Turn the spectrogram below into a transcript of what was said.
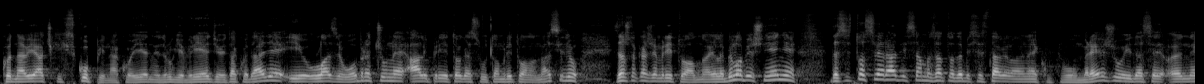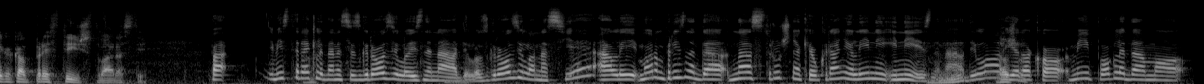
kod navijačkih skupina koji jedne druge vrijeđaju i tako dalje i ulaze u obračune, ali prije toga su u tom ritualnom nasilju. Zašto kažem ritualno? Jer je bilo objašnjenje da se to sve radi samo zato da bi se stavilo na nekakvu mrežu i da se e, nekakav prestiž stvarasti. Pa vi ste rekli da nas je zgrozilo i iznenadilo. Zgrozilo nas je, ali moram priznati da nas stručnjake u krajnjoj liniji i nije iznenadilo. Mhm. Jer ako mi pogledamo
